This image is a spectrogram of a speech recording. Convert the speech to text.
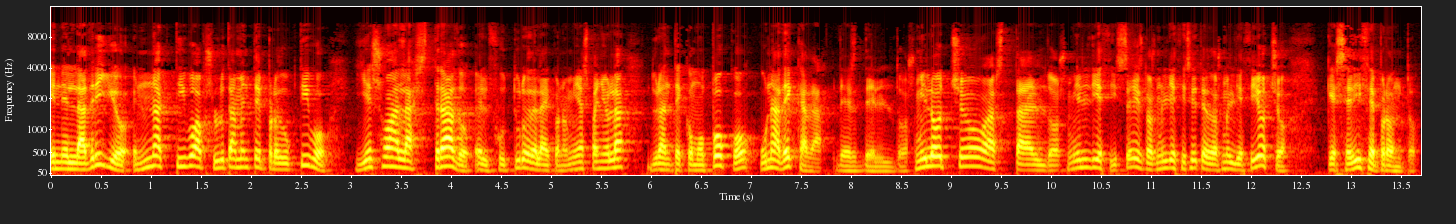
en el ladrillo, en un activo absolutamente productivo, y eso ha lastrado el futuro de la economía española durante como poco una década, desde el 2008 hasta el 2016, 2017, 2018, que se dice pronto.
